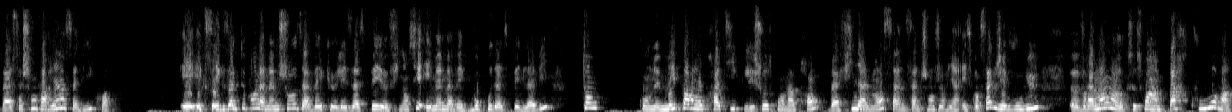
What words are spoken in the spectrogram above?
bah, ça changera rien à sa vie, quoi. Et, que c'est exactement la même chose avec euh, les aspects euh, financiers et même avec beaucoup d'aspects de la vie. Tant qu'on ne met pas en pratique les choses qu'on apprend, bah finalement, ça, ne change rien. Et c'est pour ça que j'ai voulu euh, vraiment que ce soit un parcours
